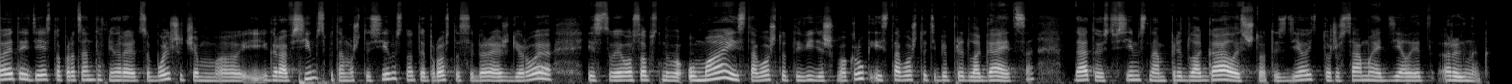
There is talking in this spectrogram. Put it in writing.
то эта идея сто процентов мне нравится больше, чем э, игра в Sims, потому что Sims, ну, ты просто собираешь героя из своего собственного ума, из того, что ты видишь вокруг, из того, что тебе предлагается, да, то есть в Sims нам предлагалось что-то сделать, то же самое делает рынок.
